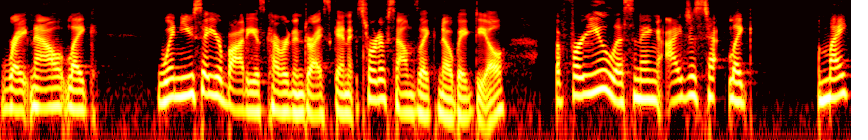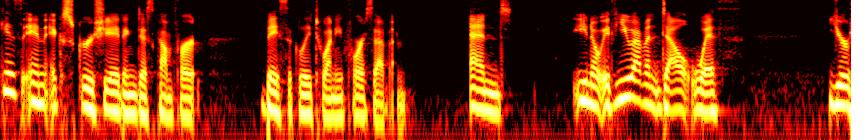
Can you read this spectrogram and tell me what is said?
right now. Like when you say your body is covered in dry skin, it sort of sounds like no big deal. For you listening, I just ha- like Mike is in excruciating discomfort basically 24 7. And, you know, if you haven't dealt with your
